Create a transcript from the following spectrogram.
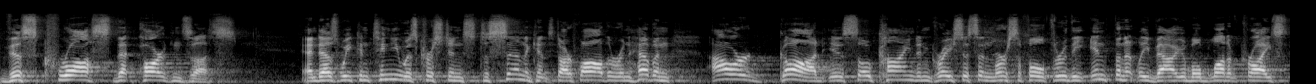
this cross that pardons us. And as we continue as Christians to sin against our Father in heaven, our God is so kind and gracious and merciful through the infinitely valuable blood of Christ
